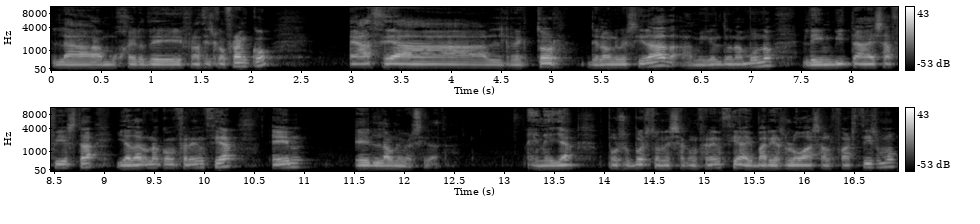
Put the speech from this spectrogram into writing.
la mujer de Francisco Franco, hace al rector de la universidad, a Miguel de Unamuno, le invita a esa fiesta y a dar una conferencia en, en la universidad. En ella, por supuesto, en esa conferencia hay varias loas al fascismo,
